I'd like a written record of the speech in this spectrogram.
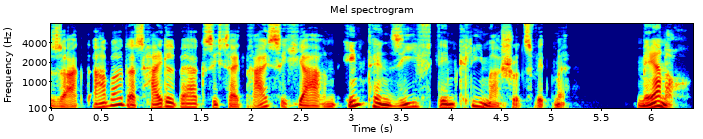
sagt aber, dass Heidelberg sich seit 30 Jahren intensiv dem Klimaschutz widme. Mehr noch.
